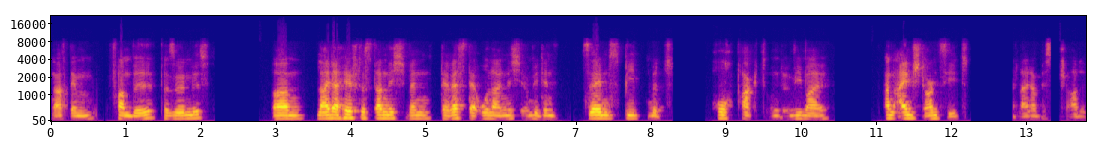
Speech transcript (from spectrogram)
nach dem Fumble persönlich. Ähm, leider hilft es dann nicht, wenn der Rest der O-Line nicht irgendwie denselben Speed mit hochpackt und irgendwie mal an einem Strang zieht. Leider ein bisschen schade,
